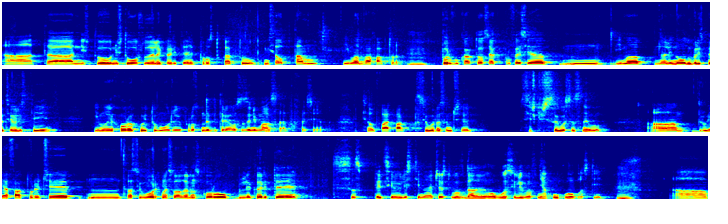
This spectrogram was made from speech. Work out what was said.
А, та, нищо, нищо лошо за лекарите, просто както мисля, там има два фактора. Mm-hmm. Първо, както във всяка професия, м- има нали, много добри специалисти, има и хора, които може просто не би трябвало да се занимават с тази професия. Мисля, това е факт, сигурен съм, че всички ще съгласят с него. А, другия фактор е, че м- това си говорихме с Лазар наскоро, лекарите са специалисти най-често в дадена област или в няколко области. Mm. А,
